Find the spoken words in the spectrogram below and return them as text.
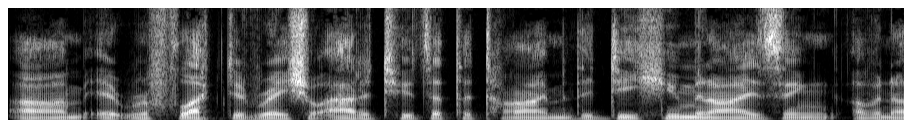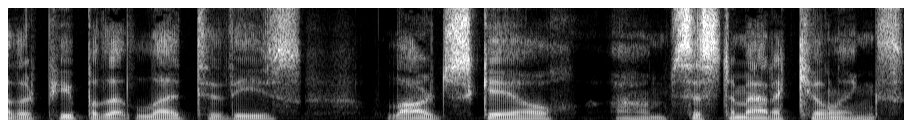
um, it reflected racial attitudes at the time, the dehumanizing of another people that led to these large scale um, systematic killings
